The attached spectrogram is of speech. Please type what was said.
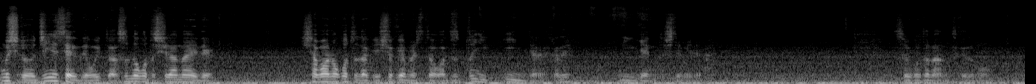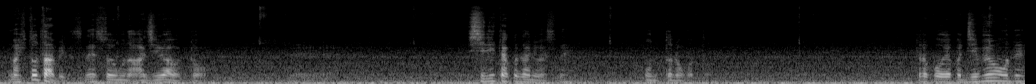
むしろ人生でおいてはそんなこと知らないでシャバのことだけ一生懸命した方がずっといいいいんじゃないですかね。人間としてみれば。そういうことなんですけども。まあひとたびですね。そういうものを味わうと、えー、知りたくなりますね。本当のこと。ただこうやっぱ自分をね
